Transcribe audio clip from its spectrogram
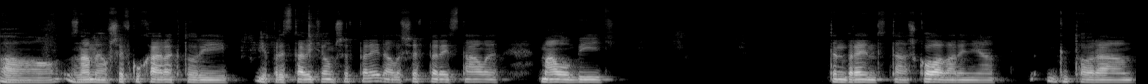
uh, známeho šéf kuchára, ktorý je predstaviteľom Chef Parade, ale Chef Parade stále malo byť ten brand, tá škola varenia, ktorá,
